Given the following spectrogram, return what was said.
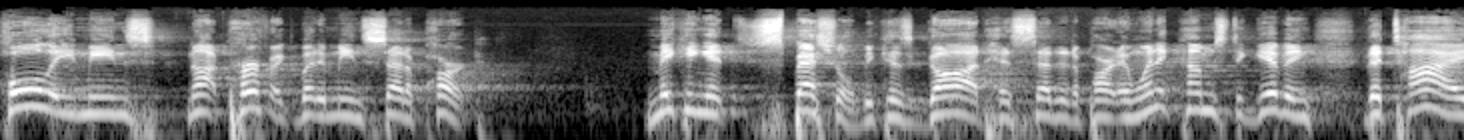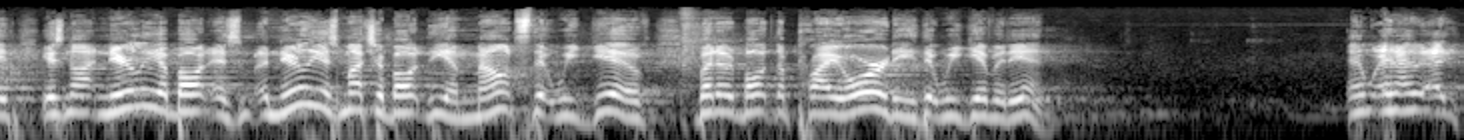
Holy means not perfect, but it means set apart. Making it special because God has set it apart. And when it comes to giving, the tithe is not nearly about as nearly as much about the amounts that we give, but about the priority that we give it in. And, and I, I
